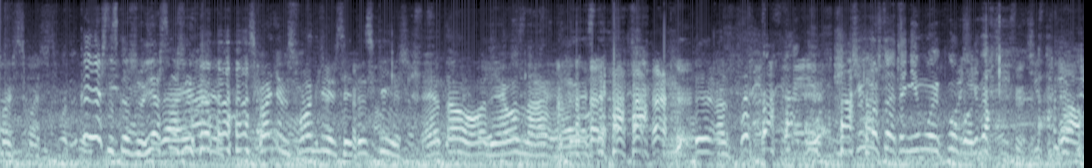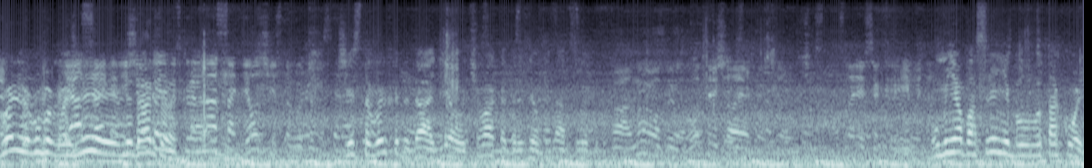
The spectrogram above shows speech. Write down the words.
Хочешь, хочешь, сфоткать? Конечно скажу, я скажу. я- Сходим, сфоткаешься, и ты скинешь. Это он, я его знаю. Ничего, что это не мой кубок, да? Да, хочешь кубок, Я возьми медальку. кто-нибудь кроме нас Сань, делал чисто выход? Чисто выходы, да, делал. Чувак, который сделал 15 выходов. А, ну вот, вот три человека сделали чисто. Остальные все криво. У меня последний был вот такой.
